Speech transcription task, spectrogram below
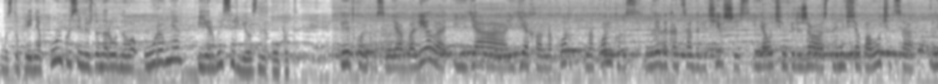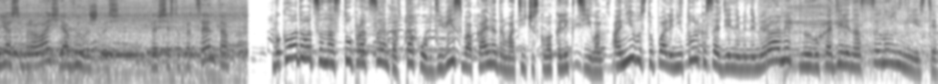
Выступление в конкурсе международного уровня – первый серьезный опыт. Перед конкурсом я болела, и я ехала на, кор на конкурс, не до конца долечившись. И я очень переживала, что не все получится. Но я собралась, я выложилась на все сто процентов. Выкладываться на 100% – таков девиз вокально-драматического коллектива. Они выступали не только с отдельными номерами, но и выходили на сцену вместе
